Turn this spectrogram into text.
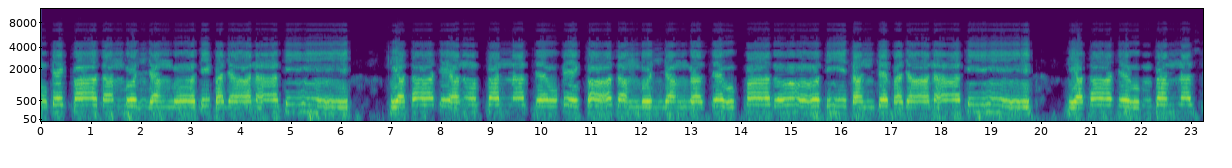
උපේක්ඛා සම්බුද්ධං ගෝති පජානාති යතච අනුප්පන්නස්ස උපේක්ඛා සම්බුද්ධං ගස්ස උප්පාදෝති තංච පජානාති යතච උප්පන්නස්ස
